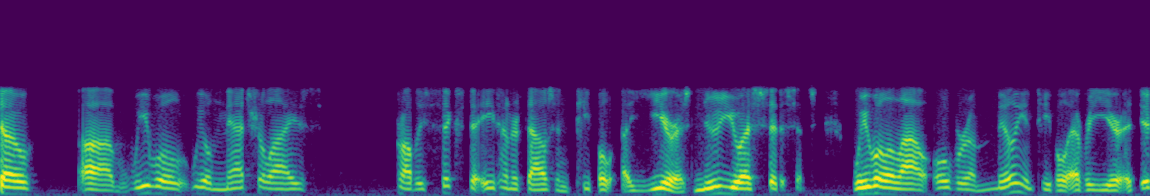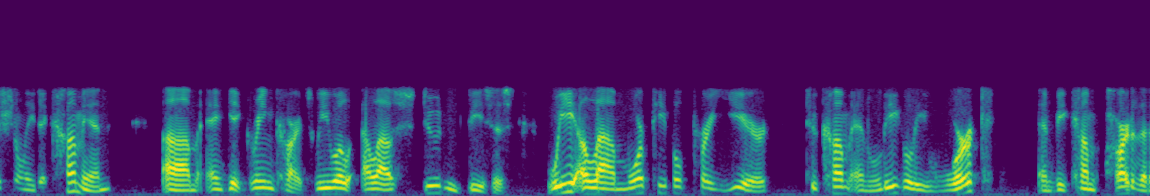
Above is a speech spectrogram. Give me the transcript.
So uh, we will we will naturalize probably six to eight hundred thousand people a year as new U.S. citizens. We will allow over a million people every year additionally to come in um, and get green cards. We will allow student visas. We allow more people per year to come and legally work and become part of the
